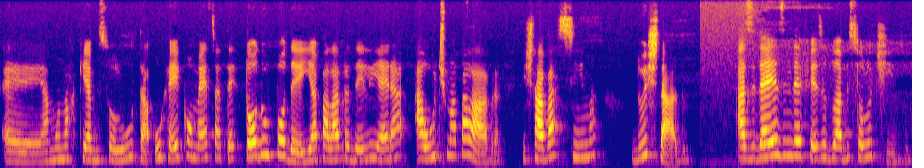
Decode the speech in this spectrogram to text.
é, a monarquia absoluta, o rei começa a ter todo o poder e a palavra dele era a última palavra, estava acima do Estado. As ideias em defesa do absolutismo.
